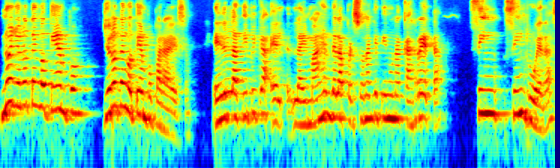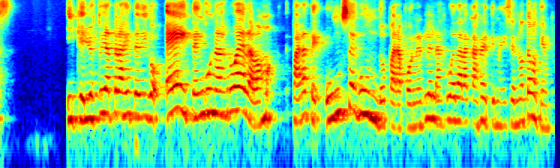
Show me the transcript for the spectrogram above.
No, yo no tengo tiempo, yo no tengo tiempo para eso. Es la típica, la imagen de la persona que tiene una carreta sin, sin ruedas y que yo estoy atrás y te digo, hey, tengo una rueda, vamos, párate un segundo para ponerle la rueda a la carreta y me dice, no tengo tiempo.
